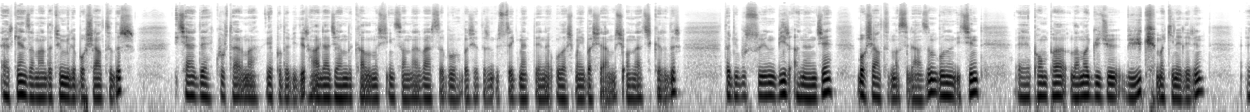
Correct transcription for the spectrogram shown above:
erken zamanda tümüyle boşaltılır. İçeride kurtarma yapılabilir. Hala canlı kalmış insanlar varsa bu başatırın üst segmentlerine ulaşmayı başarmış onlar çıkarılır. Tabii bu suyun bir an önce boşaltılması lazım. Bunun için e, pompalama gücü büyük makinelerin e,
